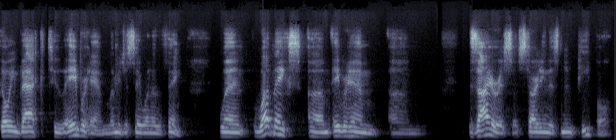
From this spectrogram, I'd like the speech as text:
Going back to Abraham, let me just say one other thing. When what makes um, Abraham um, desirous of starting this new people,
